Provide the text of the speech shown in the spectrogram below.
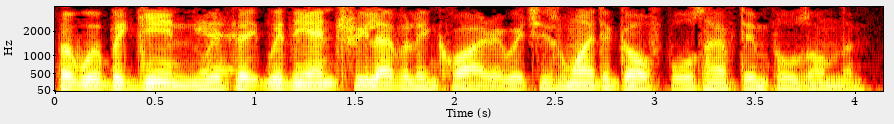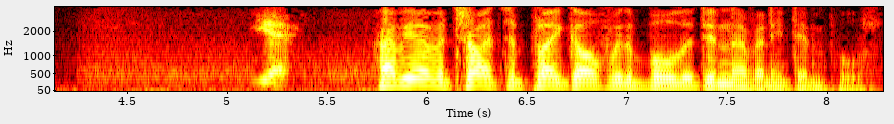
But we'll begin with the with the entry level inquiry, which is why do golf balls have dimples on them? Yeah. Have you ever tried to play golf with a ball that didn't have any dimples?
